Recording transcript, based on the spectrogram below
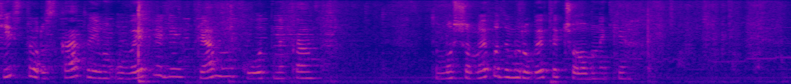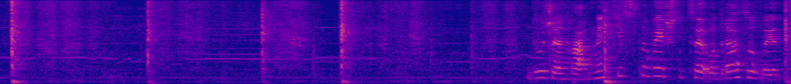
Тісто розкатуємо у вигляді прямокутника, тому що ми будемо робити човники. Дуже гарне тісто вийшло, це одразу видно.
